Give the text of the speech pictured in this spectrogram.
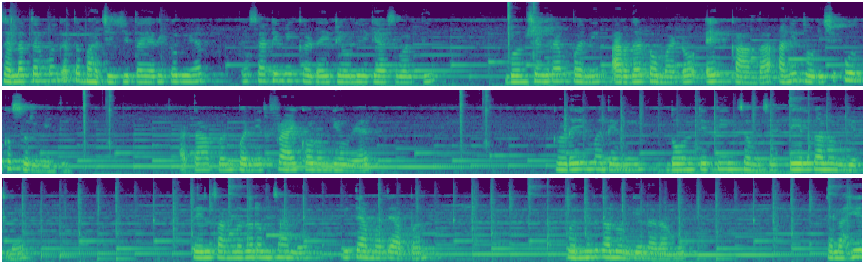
चला तर मग आता भाजीची तयारी करूयात. त्यासाठी मी कढई ठेवली आहे गॅसवरती. दोनशे ग्रॅम पनीर अर्धा टोमॅटो एक कांदा आणि थोडीशी कोल कसुरी मेथी. आता आपण पनीर फ्राय करून घेऊयात. कढईमध्ये मी दोन ते तीन चमचे तेल घालून घेतलं तेल चांगलं गरम झालं की त्यामध्ये आपण पनीर घालून घेणार आहोत. त्याला हे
